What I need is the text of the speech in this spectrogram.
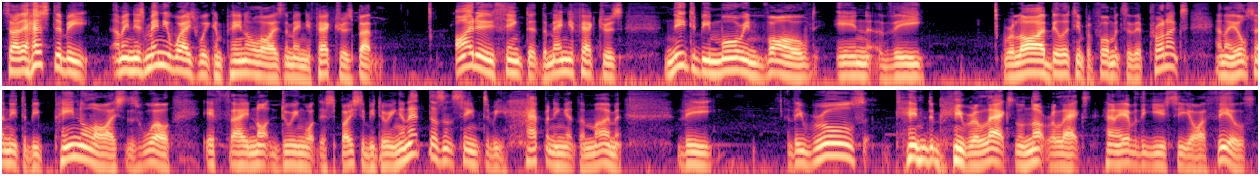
So there has to be. I mean, there's many ways we can penalise the manufacturers, but I do think that the manufacturers need to be more involved in the reliability and performance of their products, and they also need to be penalised as well if they're not doing what they're supposed to be doing. And that doesn't seem to be happening at the moment. The the rules tend to be relaxed or not relaxed, however the UCI feels.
